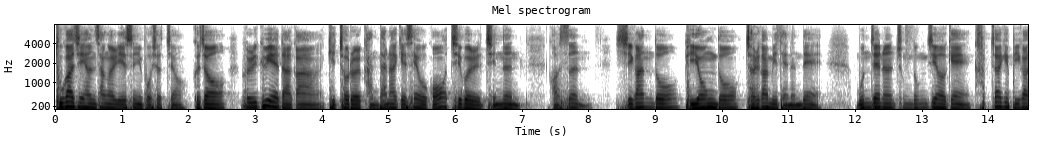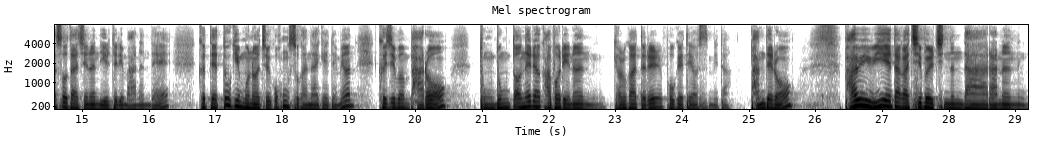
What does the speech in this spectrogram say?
두 가지 현상을 예수님이 보셨죠. 그저 흙 위에다가 기초를 간단하게 세우고 집을 짓는 것은 시간도 비용도 절감이 되는데 문제는 중동 지역에 갑자기 비가 쏟아지는 일들이 많은데 그때 뚝이 무너지고 홍수가 나게 되면 그 집은 바로 둥둥 떠내려 가 버리는 결과들을 보게 되었습니다. 반대로 바위 위에다가 집을 짓는다라는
